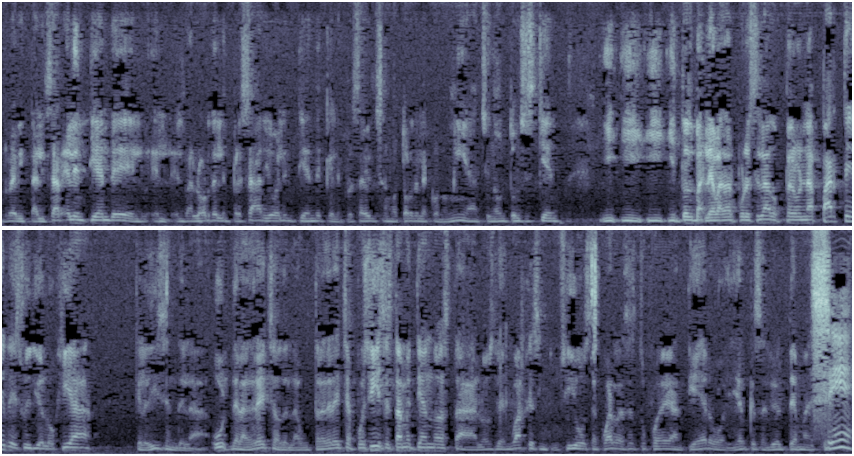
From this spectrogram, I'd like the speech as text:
revitalizar. Él entiende el, el, valor del empresario, él entiende que el empresario es el motor de la economía, sino entonces quién, y, y, y, entonces le va a dar por ese lado. Pero en la parte de su ideología que le dicen de la, de la derecha o de la ultraderecha, pues sí, se está metiendo hasta los lenguajes inclusivos, ¿te acuerdas? Esto fue antier o ayer que salió el tema. Este, sí,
